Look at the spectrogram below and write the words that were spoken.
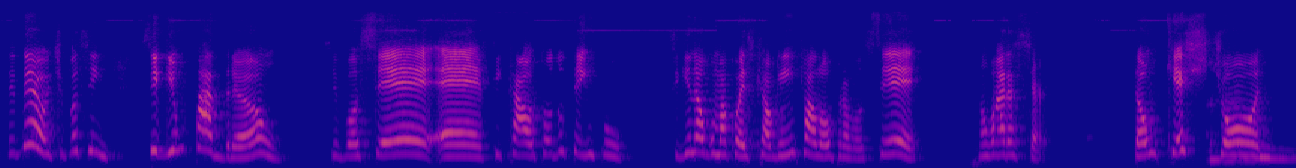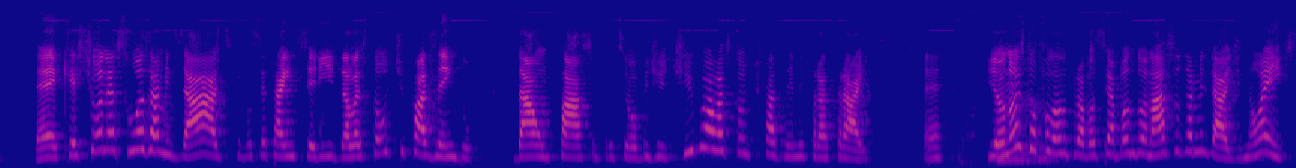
Entendeu? Tipo assim, seguir um padrão, se você é, ficar todo o tempo seguindo alguma coisa que alguém falou para você, não vai dar certo. Então, questione, uhum. né? Questione as suas amizades que você está inserida, elas estão te fazendo dar um passo para o seu objetivo ou elas estão te fazendo ir para trás, né? E eu não estou uhum. falando para você abandonar suas amizades, não é isso.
